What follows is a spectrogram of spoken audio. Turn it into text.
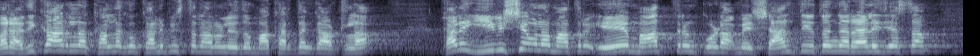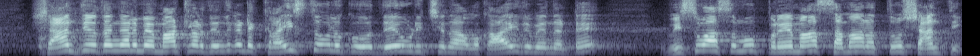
మరి అధికారుల కళ్ళకు కనిపిస్తున్నారో లేదో మాకు అర్థం కావట్లా. కానీ ఈ విషయంలో మాత్రం ఏ మాత్రం కూడా మేము శాంతియుతంగా ర్యాలీ చేస్తాం. శాంతియుతంగానే మేము మాట్లాడతాం. ఎందుకంటే క్రైస్తవులకు దేవుడిచ్చిన ఒక ఆయుధం ఏంటంటే విశ్వాసము ప్రేమ సమానత్వం శాంతి.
